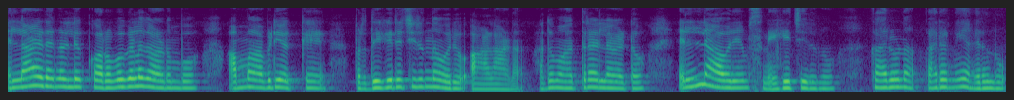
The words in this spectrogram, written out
എല്ലായിടങ്ങളിലും കുറവുകൾ കാണുമ്പോൾ അമ്മ അവിടെയൊക്കെ പ്രതികരിച്ചിരുന്ന ഒരു ആളാണ്. അതുമാത്രമല്ല കേട്ടോ എല്ലാവരെയും സ്നേഹിച്ചിരുന്നു. കരുണ കരുണയായിരുന്നു.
